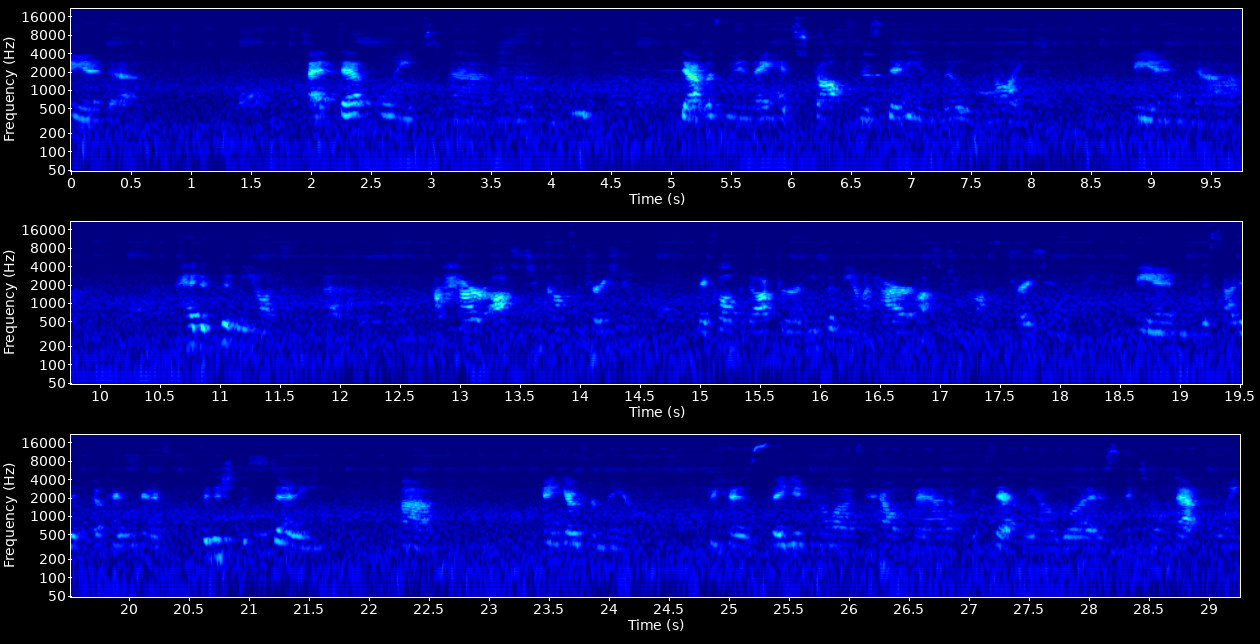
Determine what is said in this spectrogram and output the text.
and uh, at that point. Um, that was when they had stopped the study in the middle of the night and uh, had to put me on uh, a higher oxygen concentration. They called the doctor and he put me on a higher oxygen concentration and decided, okay, we're going to finish the study um, and go from there because they didn't realize how bad exactly I was until that point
